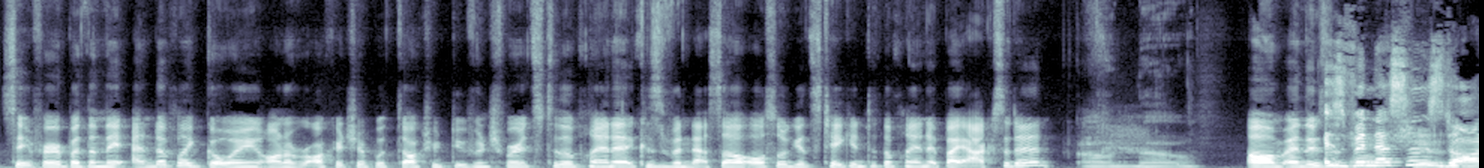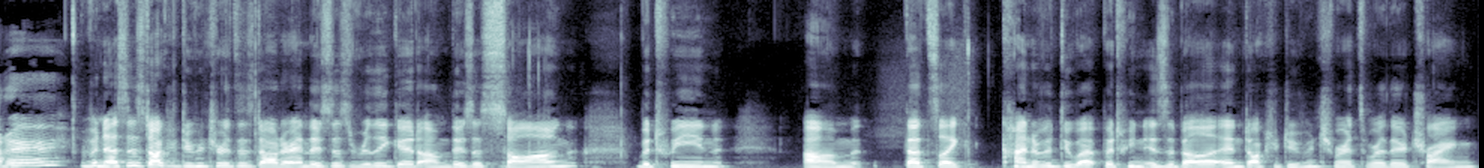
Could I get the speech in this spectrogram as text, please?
save her, but then they end up like going on a rocket ship with Doctor Doofenshmirtz to the planet because Vanessa also gets taken to the planet by accident. Oh no. Um, and there's Is Oh, Vanessa's shit. daughter? Vanessa's Dr. Doofenshmirtz's daughter, and there's this really good um there's a song between um that's like kind of a duet between Isabella and Dr. Doofenshmirtz where they're trying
